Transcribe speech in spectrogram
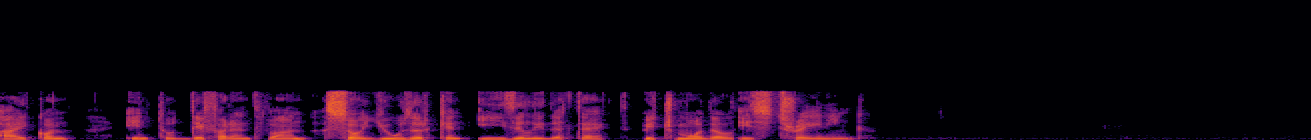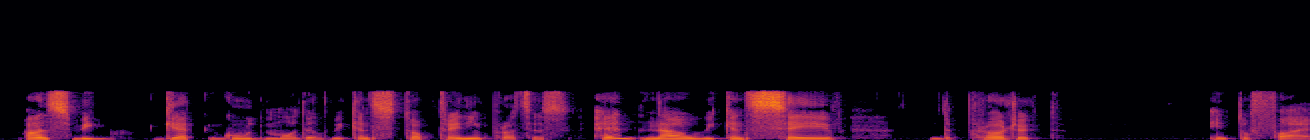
icon into different one so user can easily detect which model is training. Once we get good model, we can stop training process and now we can save the project into file.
